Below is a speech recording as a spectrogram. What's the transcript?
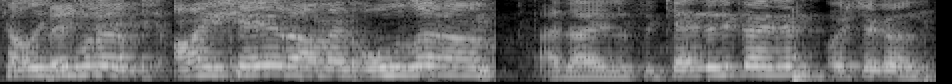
Çalıştık Ben buna. şey- Ayşe'ye rağmen, Oğuz'a rağmen. Hadi hayırlısı. Kendinize dikkat edin. Hoşçakalın.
